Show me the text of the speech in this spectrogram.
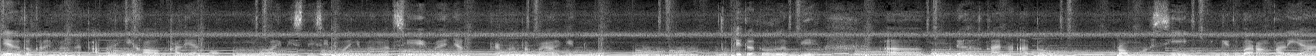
ya itu tuh keren banget apalagi kalau kalian mau mulai bisnis itu banyak banget sih banyak kayak kontak WA gitu. Itu tuh lebih uh, memudahkan atau promosi gitu barang kalian.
